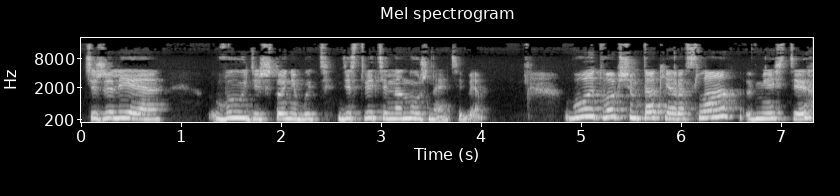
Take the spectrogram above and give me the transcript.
тяжелее выудить что-нибудь действительно нужное тебе. Вот, в общем, так я росла вместе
